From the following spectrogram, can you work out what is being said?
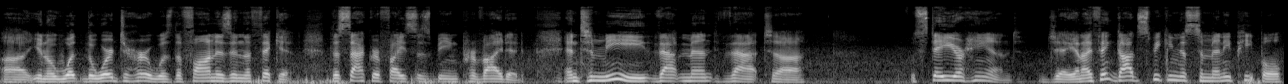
Uh, you know, what the word to her was the fawn is in the thicket, the sacrifice is being provided. And to me, that meant that uh, stay your hand. Jay. And I think God's speaking this to many people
